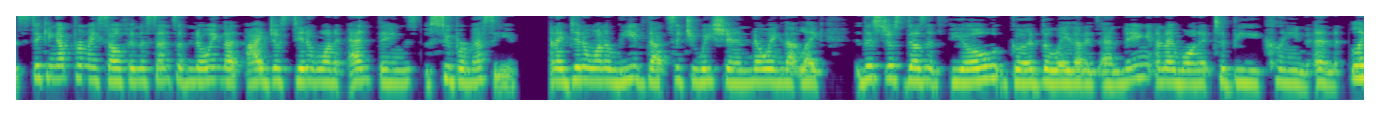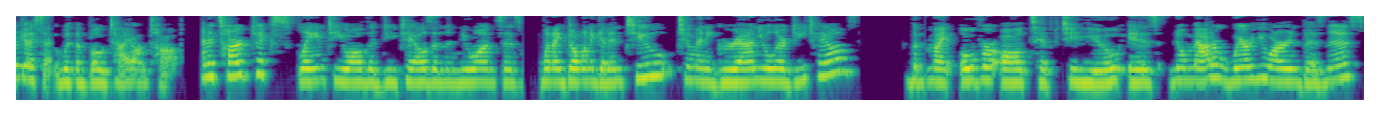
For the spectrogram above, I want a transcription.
sticking up for myself in the sense of knowing that I just didn't want to end things super messy. And I didn't want to leave that situation knowing that like this just doesn't feel good the way that it's ending. And I want it to be clean and like I said, with a bow tie on top. And it's hard to explain to you all the details and the nuances when I don't want to get into too many granular details. But my overall tip to you is no matter where you are in business,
